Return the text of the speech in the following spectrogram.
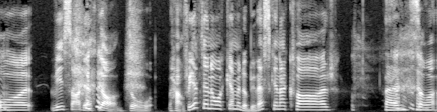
Och vi sa det att ja, då, han får jättegärna åka men då blir väskorna kvar. Nej, så,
